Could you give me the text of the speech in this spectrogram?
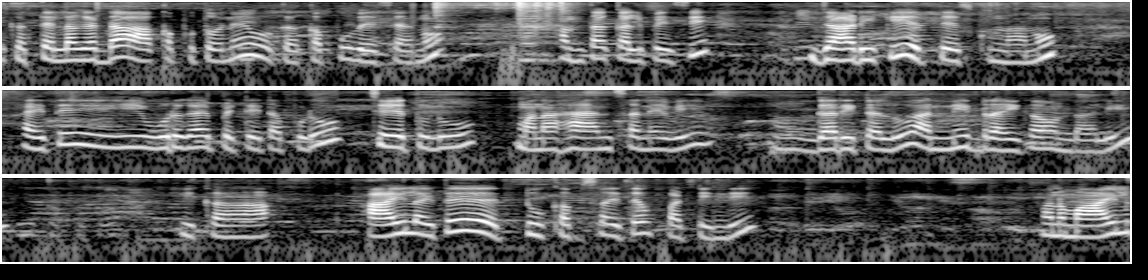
ఇక తెల్లగడ్డ ఆ కప్పుతోనే ఒక కప్పు వేశాను. అంతా కలిపేసి జాడీకి ఎత్తేసుకున్నాను. అయితే ఈ ఊరగాయ పెట్టేటప్పుడు చేతులు మన హ్యాండ్స్ అనేవి గరిటలు అన్నీ డ్రైగా ఉండాలి. ఇక ఆయిల్ అయితే టూ కప్స్ అయితే పట్టింది. మనం ఆయిల్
